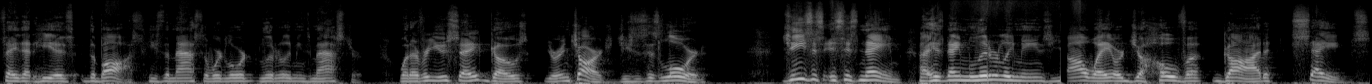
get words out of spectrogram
Say that he is the boss. He's the master. The word Lord literally means master. Whatever you say goes, you're in charge. Jesus is Lord. Jesus is his name. Uh, his name literally means Yahweh or Jehovah, God saves.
